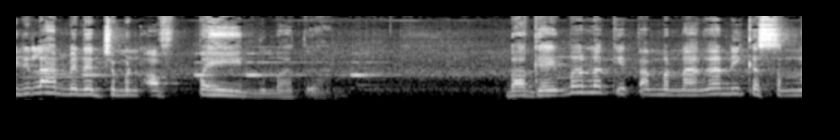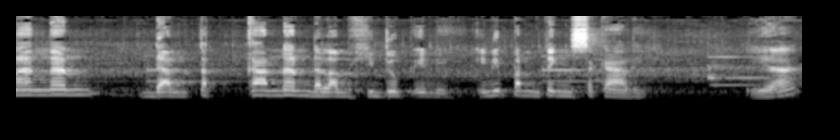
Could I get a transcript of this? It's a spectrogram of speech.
Inilah manajemen of pain, umat Tuhan. Bagaimana kita menangani kesenangan dan tekanan dalam hidup ini. Ini penting sekali. Ya.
